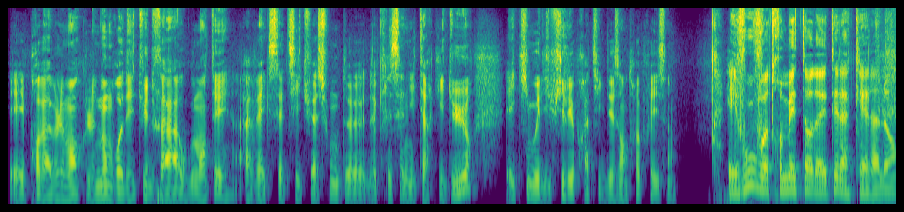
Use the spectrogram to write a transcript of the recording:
Et probablement que le nombre d'études va augmenter avec cette situation de, de, crise sanitaire qui dure et qui modifie les pratiques des entreprises. Et vous, votre méthode a été laquelle alors?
